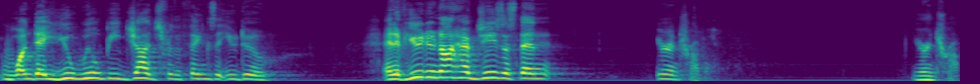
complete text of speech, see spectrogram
one day you will be judged for the things that you do? And if you do not have Jesus, then you're in trouble. You're in trouble.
